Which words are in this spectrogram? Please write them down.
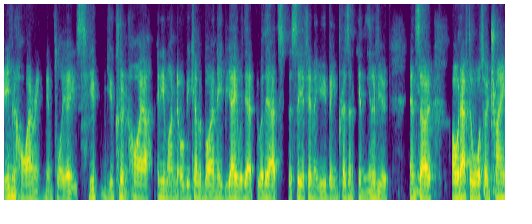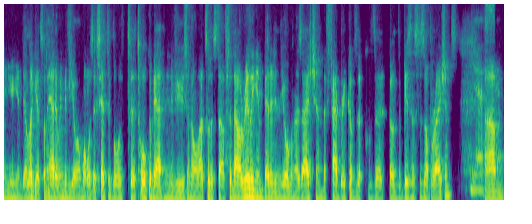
even mm. hiring employees you you couldn't hire anyone that would be covered by an EBA without without the CFMEU being present in the interview and yeah. so I would have to also train union delegates on how to interview and what was acceptable to talk about in interviews and all that sort of stuff. So they were really embedded in the organisation, the fabric of the of the of the business's operations. Yes. Um,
